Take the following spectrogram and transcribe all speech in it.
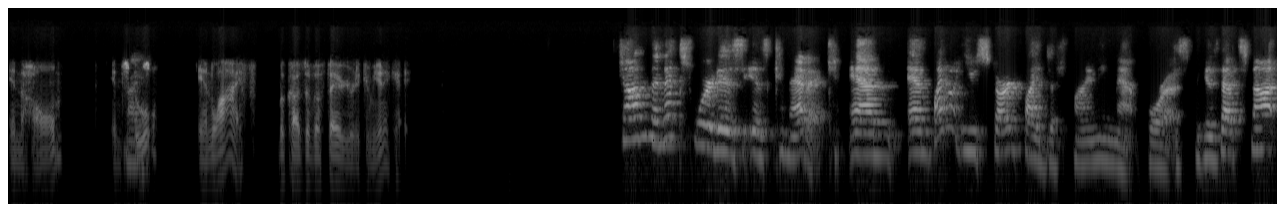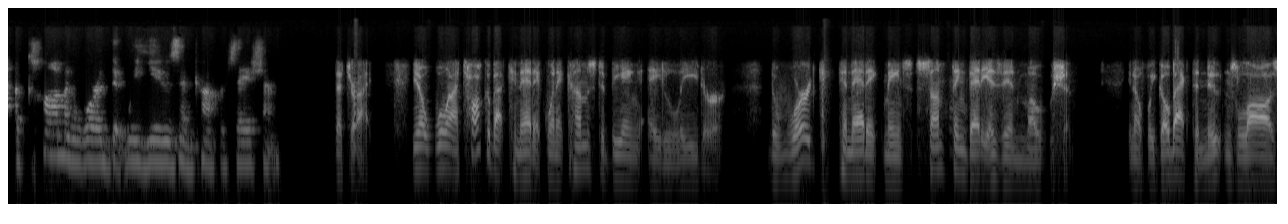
in the home, in school, right. in life because of a failure to communicate. John, the next word is is kinetic, and and why don't you start by defining that for us because that's not a common word that we use in conversation. That's right. You know, when I talk about kinetic, when it comes to being a leader, the word kinetic means something that is in motion. You know, if we go back to Newton's laws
